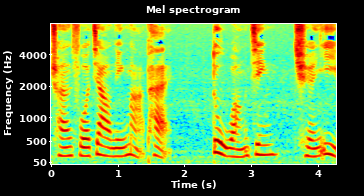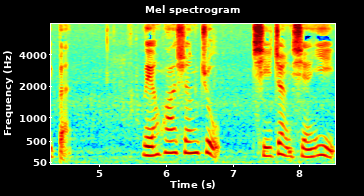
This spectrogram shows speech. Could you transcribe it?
传佛教宁玛派《度王经》全译本，莲花生著，齐正贤译。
